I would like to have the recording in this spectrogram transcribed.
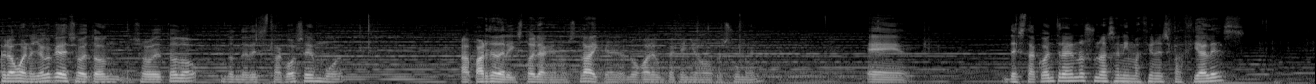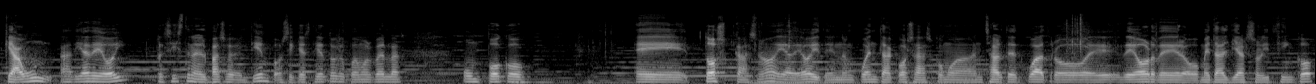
Pero bueno, yo creo que sobre todo, donde destacó Shenmue, aparte de la historia que nos trae, que luego haré un pequeño resumen, eh, destacó en traernos unas animaciones faciales que aún a día de hoy resisten el paso del tiempo. Así que es cierto que podemos verlas un poco eh, toscas, ¿no? A día de hoy, teniendo en cuenta cosas como Uncharted 4 eh, de Order o Metal Gear Solid 5,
